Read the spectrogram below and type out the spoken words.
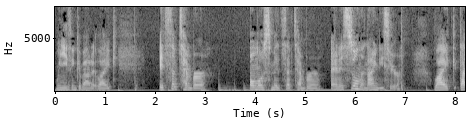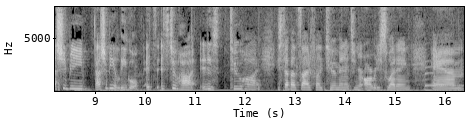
when you think about it. Like it's September, almost mid-September, and it's still in the 90s here. Like that should be that should be illegal. It's it's too hot. It is too hot. You step outside for like 2 minutes and you're already sweating and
